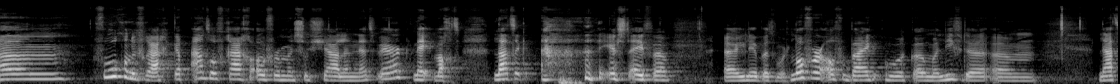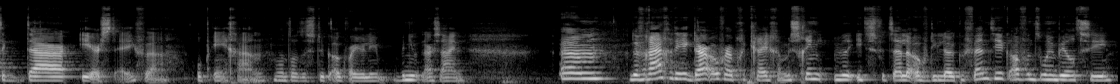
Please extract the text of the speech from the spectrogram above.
Um, volgende vraag. Ik heb een aantal vragen over mijn sociale netwerk. Nee, wacht. Laat ik eerst even... Uh, jullie hebben het woord lover al voorbij horen komen. Liefde. Um, Laat ik daar eerst even op ingaan, want dat is natuurlijk ook waar jullie benieuwd naar zijn. Um, de vragen die ik daarover heb gekregen, misschien wil iets vertellen over die leuke vent die ik af en toe in beeld zie.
